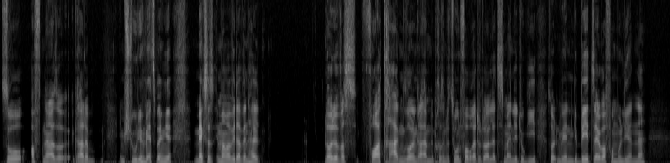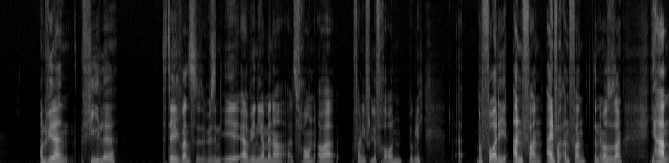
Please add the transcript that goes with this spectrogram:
so oft, ne? Also gerade im Studium jetzt bei mir, merkst du das immer mal wieder, wenn halt Leute was vortragen sollen, gerade eine Präsentation vorbereitet oder letztes Mal in Liturgie, sollten wir ein Gebet selber formulieren, ne? Und wir dann viele, tatsächlich waren es, wir sind eh eher weniger Männer als Frauen, aber vor allem viele Frauen, wirklich, äh, bevor die anfangen, einfach anfangen, dann immer so sagen, ja,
